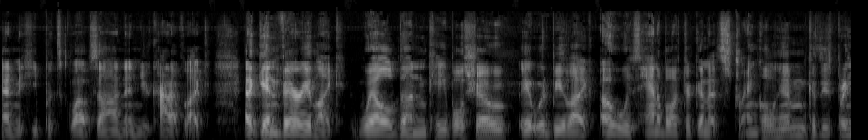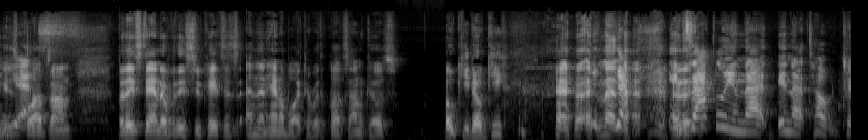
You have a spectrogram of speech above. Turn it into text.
and he puts gloves on, and you're kind of like, again, very like well done cable show. It would be like, oh, is Hannibal Lecter gonna strangle him because he's putting these Yes. gloves on? But they stand over these suitcases, and then Hannibal Lecter with the gloves on goes, "Okie dokie," and then, yeah, and then- exactly in that in that tone too.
